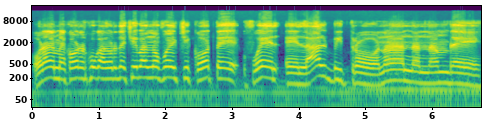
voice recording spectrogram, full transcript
Ahora el mejor jugador de Chivas no fue el Chicote, fue el, árbitro. Na, hombre.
